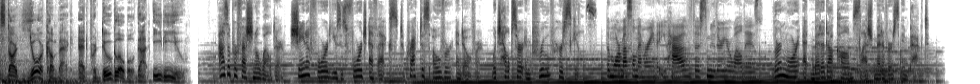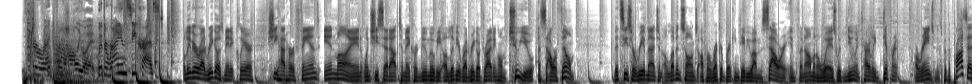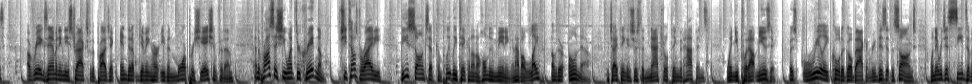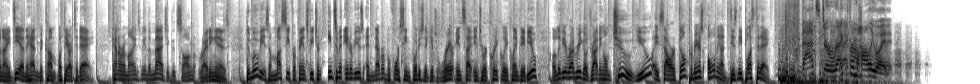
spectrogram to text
Start your comeback at purdueglobal.edu. As a professional welder, Shayna Ford uses Forge FX to practice over and over, which helps her improve her skills. The more muscle memory that you have, the smoother your weld is. Learn more at meta.com slash metaverse impact. Direct from Hollywood with Ryan Seacrest. Olivia Rodrigo's made it clear she had her fans in mind when she set out to make her new movie, Olivia Rodrigo Driving Home to You, a sour film that sees her reimagine 11 songs off her record breaking debut album, Sour, in phenomenal ways with new, entirely different arrangements. But the process of re examining these tracks for the project ended up giving her even more appreciation for them and the process she went through creating them. She tells Variety these songs have completely taken on a whole new meaning and have a life of their own now which I think is just a natural thing that happens when you put out music. It was really cool to go back and revisit the songs when they were just seeds of an idea and they hadn't become what they are today. Kind of reminds me of the magic that songwriting is. The movie is a must see for fans featuring intimate interviews and never before seen footage that gives rare insight into her critically acclaimed debut. Olivia Rodrigo driving home to you, a sour film, premieres only on Disney Plus today. That's direct from Hollywood.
